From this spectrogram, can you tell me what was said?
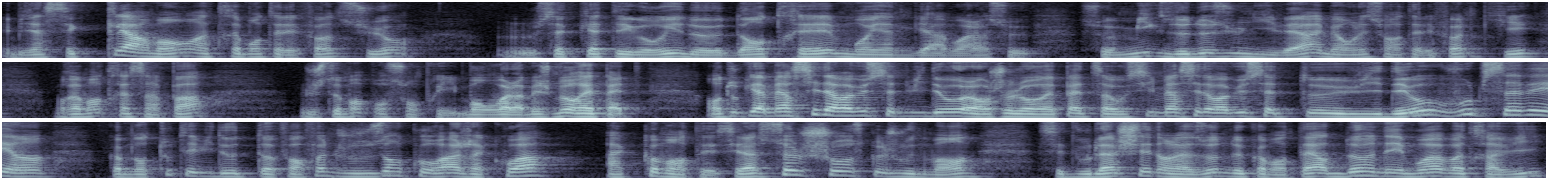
eh bien c'est clairement un très bon téléphone sur cette catégorie d'entrée moyenne gamme. Voilà, ce, mix de deux univers, et eh bien on est sur un téléphone qui est vraiment très sympa, justement pour son prix. Bon voilà, mais je me répète. En tout cas, merci d'avoir vu cette vidéo. Alors je le répète ça aussi, merci d'avoir vu cette euh, vidéo. Vous le savez, hein, comme dans toutes les vidéos de Top 4 Fun, je vous encourage à quoi? À commenter. C'est la seule chose que je vous demande, c'est de vous lâcher dans la zone de commentaires. Donnez-moi votre avis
